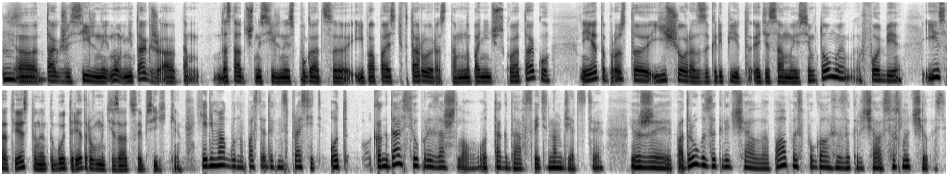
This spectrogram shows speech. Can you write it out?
угу. так же сильный, ну, не так же, а там достаточно сильно испугаться и попасть второй раз там на паническую атаку, и это просто еще раз закрепит эти самые симптомы фобии, и, соответственно, это будет ретравматизация психики. Я не могу напоследок не спросить, вот когда все произошло, вот тогда, в Светином детстве, и уже подруга закричала, папа испугался, закричал, все случилось.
